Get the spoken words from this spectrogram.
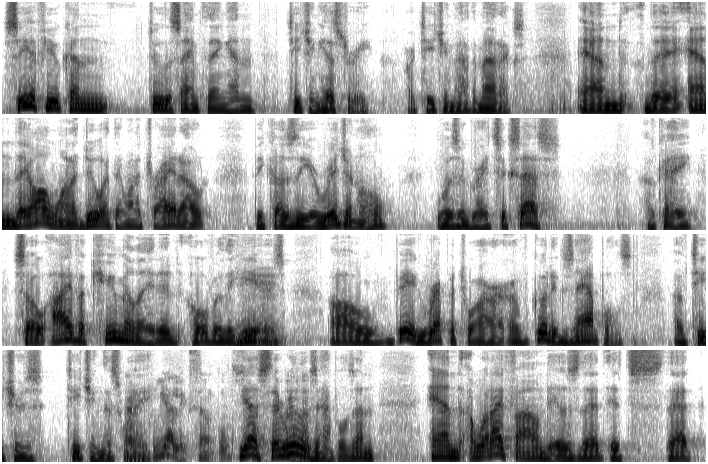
See if you can do the same thing in teaching history or teaching mathematics. And they, and they all want to do it. They want to try it out because the original was a great success. Okay? So I've accumulated over the years a big repertoire of good examples of teachers teaching this way. And real examples. Yes, they're real uh-huh. examples. And, and what I found is that it's that,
